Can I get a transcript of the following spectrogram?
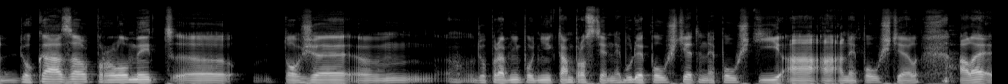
dokázal prolomit to, že um, dopravní podnik tam prostě nebude pouštět, nepouští a, a, a nepouštěl, ale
